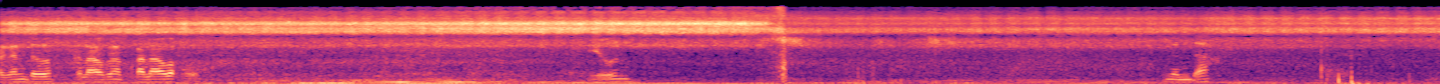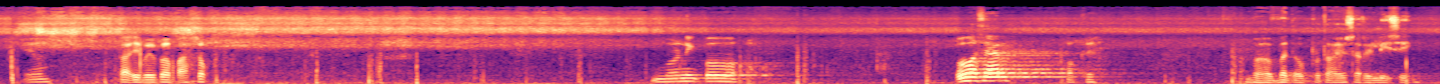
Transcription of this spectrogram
Napakaganda o. Kalawak na kalawak o. Yun. Ganda. Yun. Tayo ba papasok? Good morning po. Oo, sir. Okay. Bababa daw po tayo sa releasing.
